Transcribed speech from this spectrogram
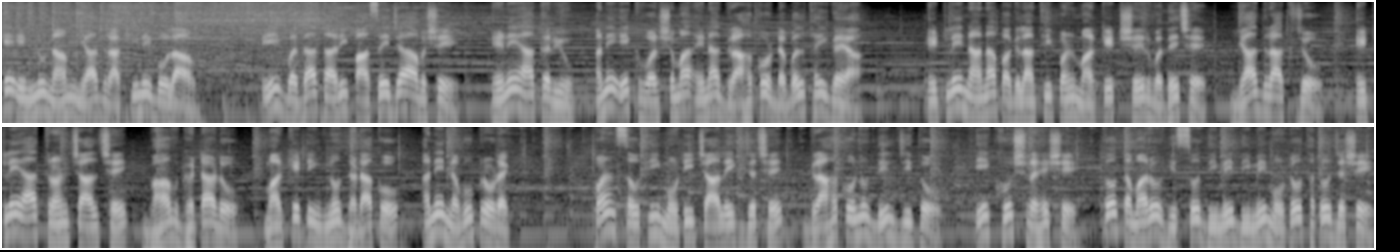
કે એમનું નામ યાદ રાખીને બોલાવ. એ બધા તારી પાસે જ આવશે. એણે આ કર્યું, અને એક વર્ષમાં એના ગ્રાહકો ડબલ થઈ ગયા. એટલે નાના પગલાંથી પણ માર્કેટ શેર વધે છે. યાદ રાખજો, એટલે આ ત્રણ ચાલ છે, ભાવ ઘટાડો, માર્કેટિંગનો ધડાકો અને નવું પ્રોડક્ટ. પણ સૌથી મોટી ચાલ એક જ છે, ગ્રાહકોનું દિલ જીતો. એ ખુશ રહેશે, તો તમારો હિસ્સો ધીમે ધીમે મોટો થતો જશે.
